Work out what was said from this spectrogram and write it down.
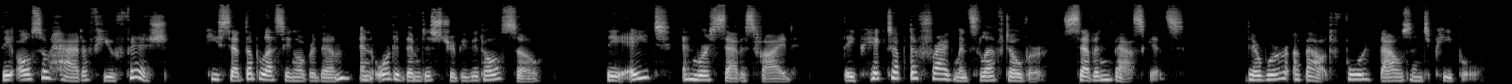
They also had a few fish. He said the blessing over them and ordered them distributed also. They ate and were satisfied. They picked up the fragments left over, seven baskets. There were about 4,000 people.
